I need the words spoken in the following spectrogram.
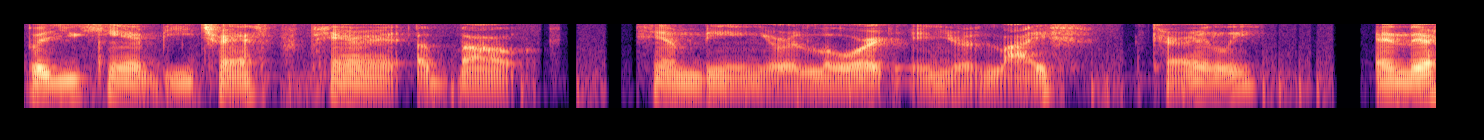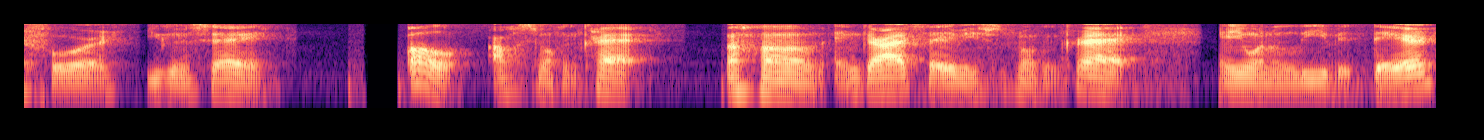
but you can't be transparent about him being your Lord in your life currently, and therefore you can say, "Oh, I was smoking crack, um, and God saved me from smoking crack," and you want to leave it there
